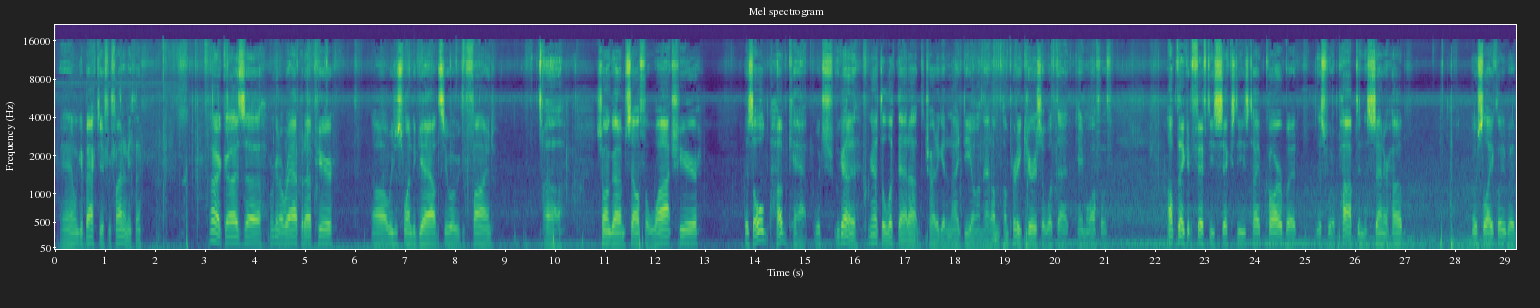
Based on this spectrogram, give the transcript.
And we'll get back to you if we find anything. All right, guys, uh, we're going to wrap it up here. Uh, we just wanted to get out and see what we could find. Uh, Sean got himself a watch here. this old hubcap, which we gotta we're gonna have to look that up to try to get an idea on that. I'm I'm pretty curious of what that came off of. I'm thinking 50s, 60s type car, but this would have popped in the center hub, most likely, but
